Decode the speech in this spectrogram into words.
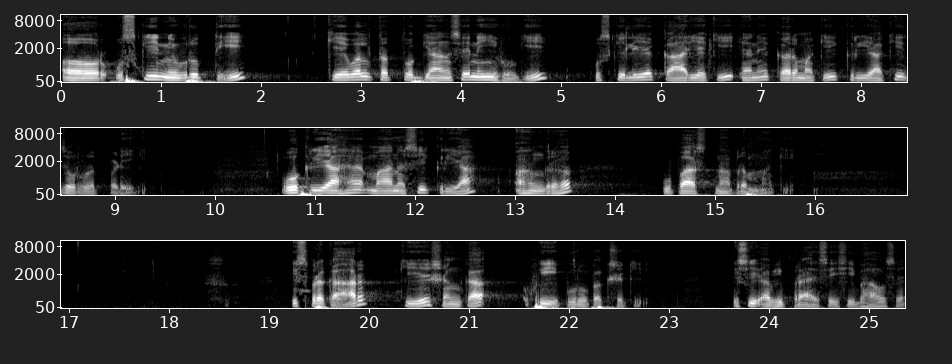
और उसकी निवृत्ति केवल तत्व ज्ञान से नहीं होगी, उसके लिए कार्य की, यानी कर्म की, क्रिया की ज़रूरत पड़ेगी। वो क्रिया है मानसिक क्रिया, अहंग्रह, उपासना ब्रह्म की। इस प्रकार की ये शंका हुई पूर्व पक्ष की। इसी अभिप्राय से, इसी भाव से।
